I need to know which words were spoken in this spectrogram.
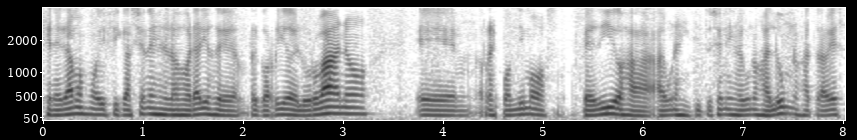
generamos modificaciones en los horarios de recorrido del urbano, eh, respondimos pedidos a algunas instituciones y a algunos alumnos a través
